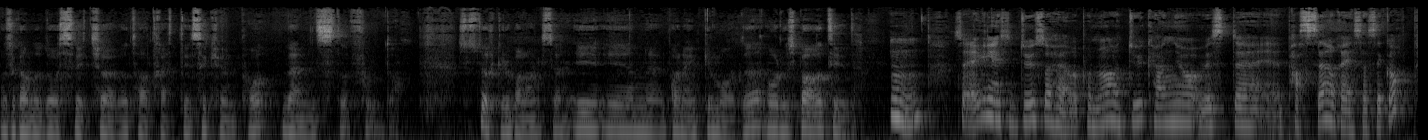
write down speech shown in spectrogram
Og så kan du da switche over og ta 30 sekunder på venstre fot. Så styrker du balanse i, i en, på en enkel måte, og du sparer tid. Mm. Så egentlig, så du som hører på nå, du kan jo, hvis det passer, reise seg opp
